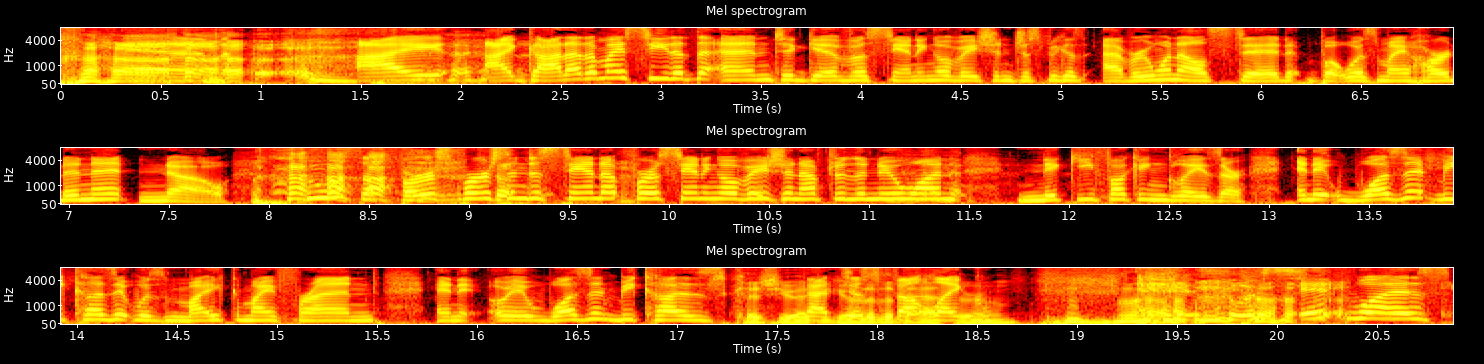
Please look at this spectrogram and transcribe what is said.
I I got out of my seat at the end to give a standing ovation just because everyone else did, but was my heart in it? No. Who was the first person to stand up for a standing ovation after the new one? Nikki fucking Glazer. And it wasn't because it was Mike, my friend, and it, it wasn't because Because you had that to go just to the felt bathroom. like it was, it was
